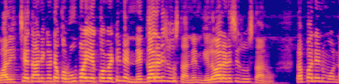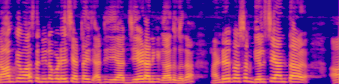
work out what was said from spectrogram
వాళ్ళు ఇచ్చేదానికంటే ఒక రూపాయి ఎక్కువ పెట్టి నేను నెగ్గాలని చూస్తాను నేను గెలవాలనేసి చూస్తాను. తప్ప నేను మొ- నామకే వాస్త నిలబడేసి అట్లా అటు అది చేయడానికి కాదు కదా. హండ్రెడ్ పర్సెంట్ గెలిచే అంత ఆ,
